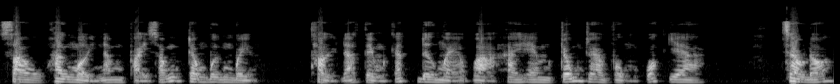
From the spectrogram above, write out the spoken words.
Sau hơn 10 năm phải sống trong bưng biển, Thời đã tìm cách đưa mẹ và hai em trốn ra vùng quốc gia. Sau đó,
